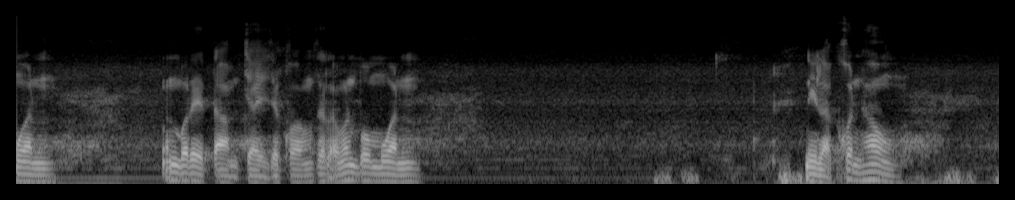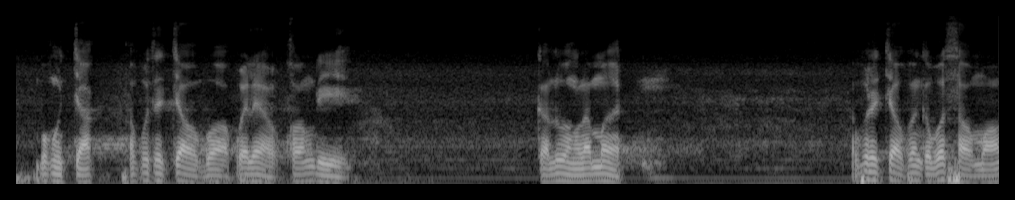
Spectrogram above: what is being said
มวน มันบ่ได้ตามใจเจ้าของซะแล้วมันบ่มวน นี่ล่ะคนเฮาบ่ฮู้จัก พระพุทธเจ้าบอกไว้แล้วของดีก็ล่วงละเมิด พระพุทธเจ้าเพิ่นก็บ่เศร้าหมอง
